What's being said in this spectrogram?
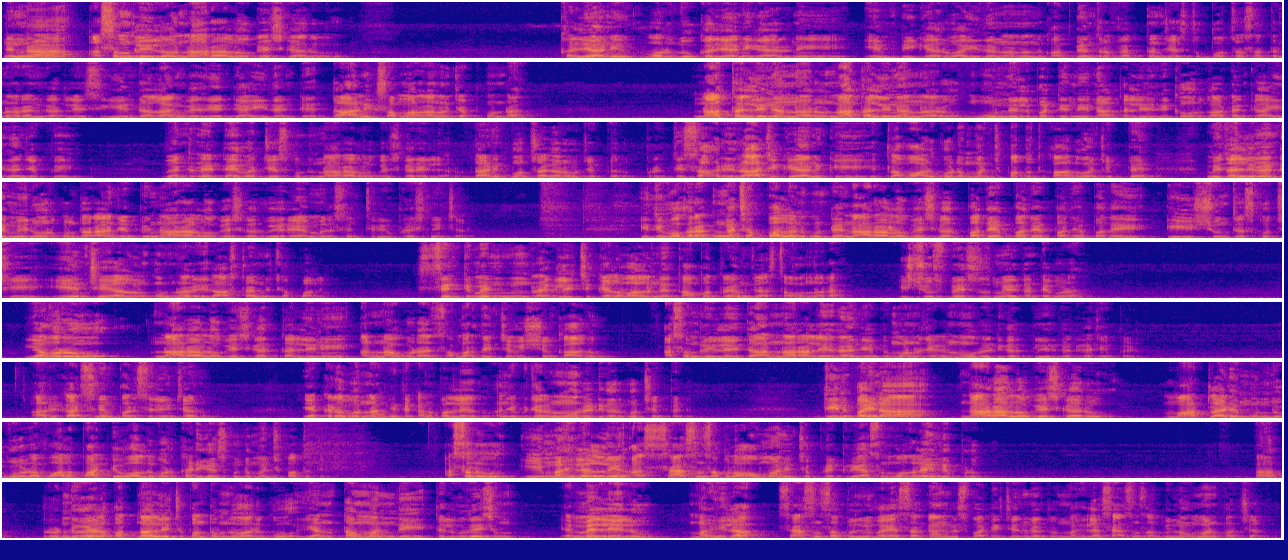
నిన్న అసెంబ్లీలో నారా లోకేష్ గారు కళ్యాణి వరదు కళ్యాణి గారిని ఏం పీకారు ఐదు అని అన్నందుకు అభ్యంతరం వ్యక్తం చేస్తూ బొత్స సత్యనారాయణ గారు లేచి ఏంటి ఆ లాంగ్వేజ్ ఏంటి ఐదు అంటే దానికి సమాధానం చెప్పకుండా నా తల్లిని అన్నారు నా తల్లిని అన్నారు మూడు నెలలు పట్టింది నా తల్లిని రికవర్ కావడానికి ఐదు అని చెప్పి వెంటనే డైవర్ట్ చేసుకుంటూ నారా లోకేష్ గారు వెళ్ళారు. దానికి బొత్స గారు ఒకటి చెప్పారు ప్రతిసారి రాజకీయానికి ఇట్లా వాడుకోవడం మంచి పద్ధతి కాదు అని చెప్తే మీ తల్లినంటే మీరు ఊరుకుంటారా అని చెప్పి నారా లోకేష్ గారు వేరే ఎమ్మెల్సీని తిరిగి ప్రశ్నించారు. ఇది ఒక రకంగా చెప్పాలనుకుంటే నారా లోకేష్ గారు పదే పదే పదే పదే ఈ ఇష్యూని తీసుకొచ్చి ఏం చేయాలనుకుంటున్నారు ఈ రాష్ట్రాన్ని చెప్పాలి. సెంటిమెంట్ని రగిలిచ్చి గెలవాలనే తాపత్రయం చేస్తా ఉన్నారా? ఇష్యూస్ బేసిస్ మీద కంటే కూడా. ఎవరు నారా లోకేష్ గారి తల్లిని అన్నా కూడా సమర్థించే విషయం కాదు. అసెంబ్లీలో అయితే అన్నారా లేదా అని చెప్పి మొన్న జగన్మోహన్ రెడ్డి గారు క్లియర్ కట్గా చెప్పాడు. ఆ రికార్డ్స్ నేను పరిశీలించాను. ఎక్కడ కూడా నాకైతే కనపడలేదు అని చెప్పి జగన్మోహన్ రెడ్డి గారు కూడా చెప్పాడు. దీనిపైన నారా లోకేష్ గారు మాట్లాడే ముందు కూడా వాళ్ళ పార్టీ వాళ్ళు కూడా కడిగేసుకుంటే మంచి పద్ధతి. అసలు ఈ మహిళల్ని ఆ శాసనసభలో అవమానించే ప్రక్రియ అసలు మొదలైంది ఎప్పుడు? రెండు వేల పద్నాలుగు నుంచి పంతొమ్మిది వరకు ఎంతమంది తెలుగుదేశం ఎమ్మెల్యేలు మహిళా శాసనసభ్యుల్ని వైఎస్ఆర్ కాంగ్రెస్ పార్టీకి చెందినటువంటి మహిళా శాసనసభ్యులను అవమానపరిచారు?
